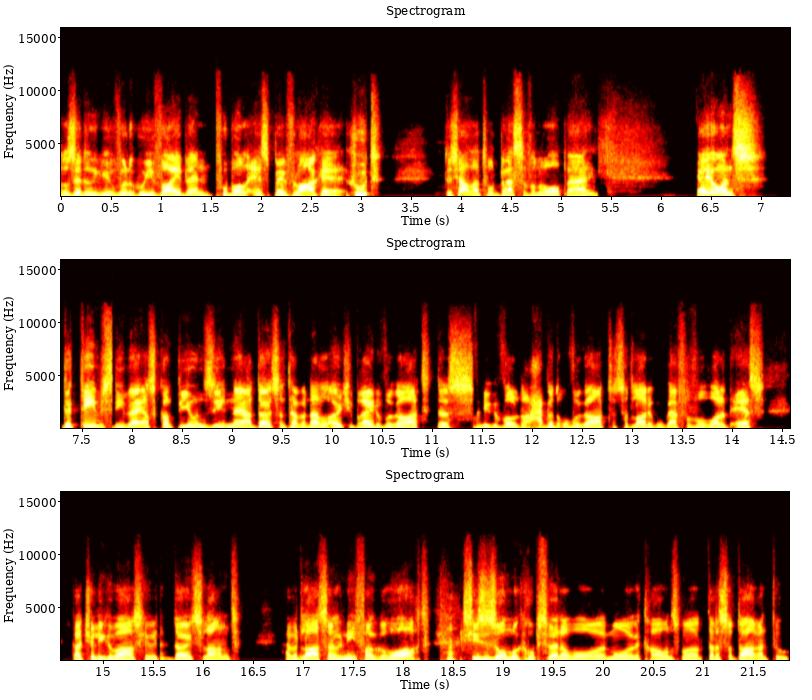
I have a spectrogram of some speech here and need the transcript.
Er zit in ieder geval een goede vibe in. Voetbal is bij Vlagen goed. Dus ja, laten we het beste van hopen. Hè? Ja, jongens. De teams die wij als kampioen zien. Nou ja, Duitsland hebben we net al uitgebreid over gehad. Dus in ieder geval, daar hebben we het over gehad. Dus dat laat ik ook even voor wat het is. Ik had jullie gewaarschuwd. Duitsland. Hebben we het laatste nog niet van gehoord. Ik zie ze zomaar groepswinnaar worden morgen trouwens. Maar dat is tot daar aan toe.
